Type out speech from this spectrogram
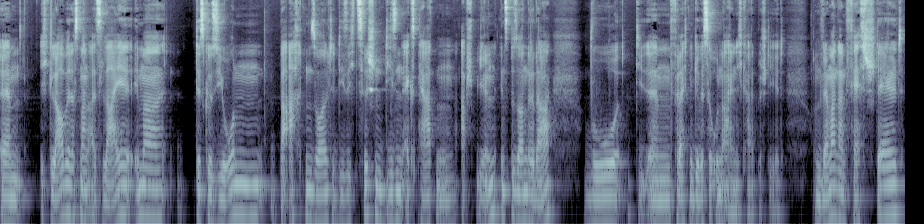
Ähm, ich glaube, dass man als Laie immer Diskussionen beachten sollte, die sich zwischen diesen Experten abspielen, insbesondere da, wo die, ähm, vielleicht eine gewisse Uneinigkeit besteht. Und wenn man dann feststellt,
